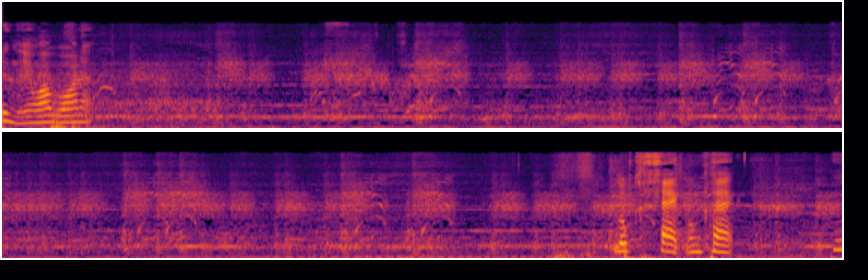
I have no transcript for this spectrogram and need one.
ดึงยังว่าบอสอะลูกแขกลูกแขกอื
